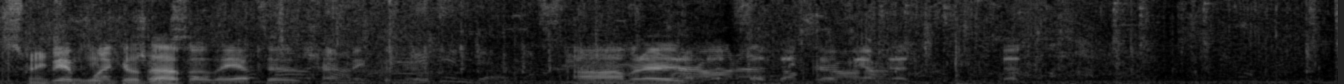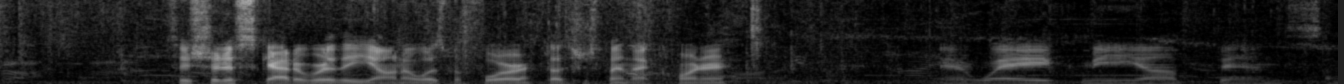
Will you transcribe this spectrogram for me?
Just We have they point control, up. so they have to try and make the move. Uh, I'm gonna. I'm dead. Dead. So you should have scattered where the Yana was before. That's just playing that corner. And wake me up inside.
